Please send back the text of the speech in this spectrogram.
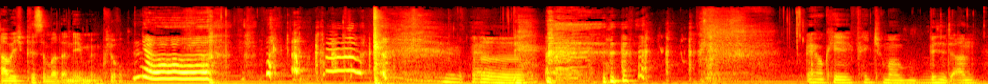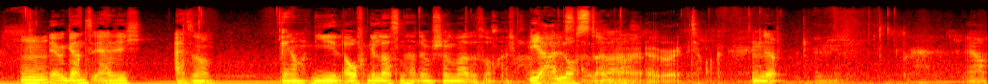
Aber ich pisse immer daneben im Klo. Ja. ja, okay, fängt schon mal wild an. Mhm. Ja, ganz ehrlich, also, wer noch nie laufen gelassen hat im Schwimmbad, ist auch einfach. Ja, lost einfach. Talk. Ja. Ja,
